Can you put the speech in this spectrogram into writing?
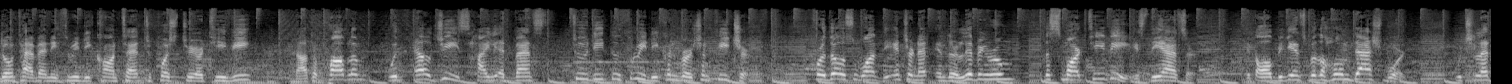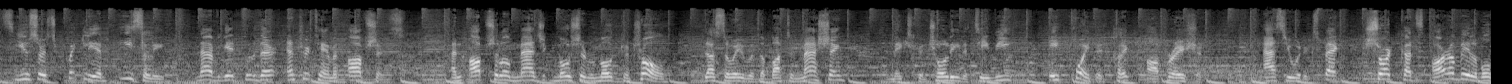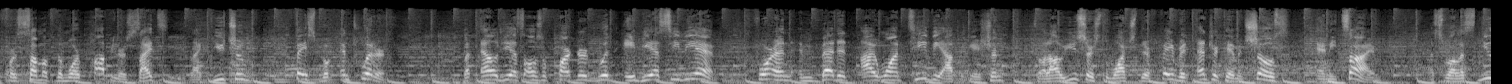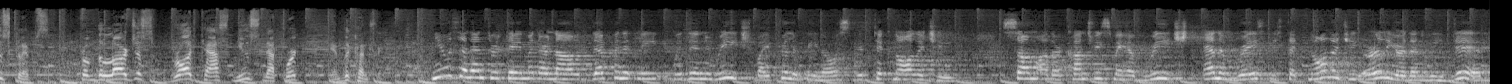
Don't have any 3D content to push to your TV? Not a problem with LG's highly advanced 2D to 3D conversion feature. For those who want the internet in their living room, the Smart TV is the answer. It all begins with a home dashboard, which lets users quickly and easily navigate through their entertainment options. An optional Magic Motion remote control does away with the button mashing and makes controlling the TV a point-and-click operation. As you would expect, shortcuts are available for some of the more popular sites like YouTube, Facebook, and Twitter. But LG has also partnered with ABS-CBN for an embedded I Want TV application to allow users to watch their favorite entertainment shows anytime, as well as news clips from the largest broadcast news network in the country. News and entertainment are now definitely within reach by Filipinos with technology. Some other countries may have reached and embraced this technology earlier than we did,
